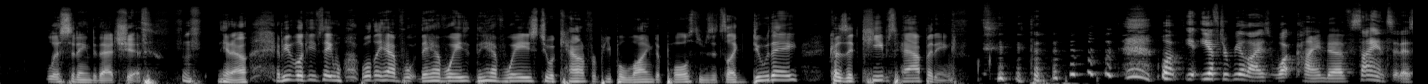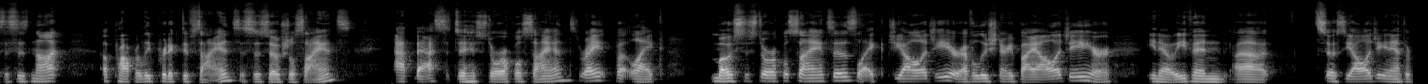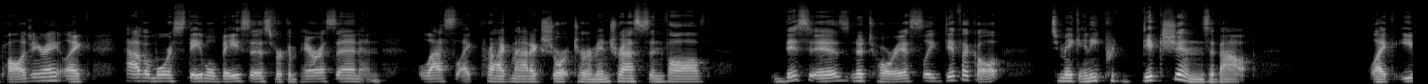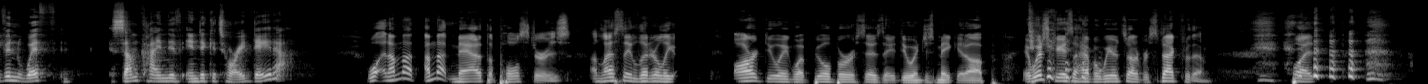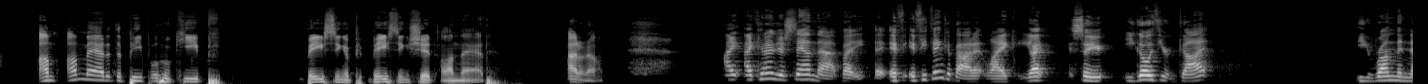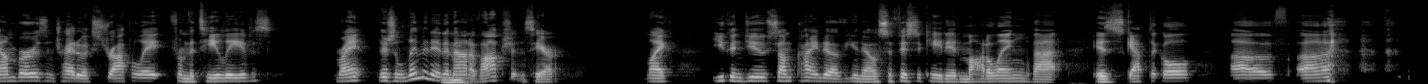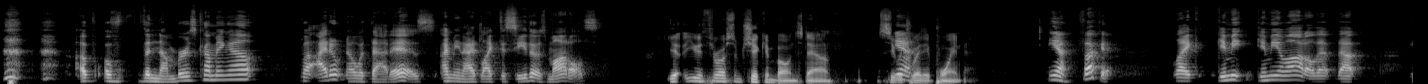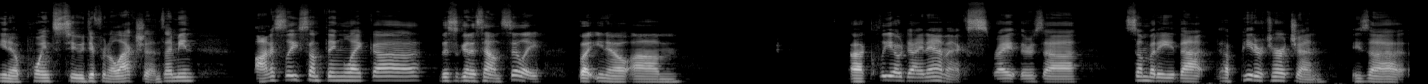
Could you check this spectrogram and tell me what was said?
listening to that shit? you know, and people keep saying, "Well, they have they have ways they have ways to account for people lying to pollsters." It's like, do they? Because it keeps happening. well, you have to realize what kind of science it is. This is not a properly predictive science. This is social science. At best, it's a historical science, right? But like most historical sciences, like geology or evolutionary biology, or you know, even uh, sociology and anthropology, right? Like have a more stable basis for comparison and less like pragmatic short-term interests involved. This is notoriously difficult to make any predictions about like even with some kind of indicatory data Well, and I'm not I'm not mad at the pollsters unless they literally are doing what Bill Burr says they do and just make it up. In which case, I have a weird sort of respect for them. But I'm I'm mad at the people who keep basing a, basing shit on that. I don't know. I, I can understand that but if, if you think about it like you got, so you, you go with your gut you run the numbers and try to extrapolate from the tea leaves right there's a limited Mhm. amount of options here like you can do some kind of you know sophisticated modeling that is skeptical of uh of of the numbers coming out but i don't know what that is i mean i'd like to see those models Yeah, you throw some chicken bones down, see which way they point. Yeah, fuck it. Like, give me give me a model that that you know points to different elections. I mean, honestly, something like uh, this is gonna sound silly, but you know, um, uh, Cliodynamics, right? There's uh somebody that uh, Peter Turchin. He's uh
